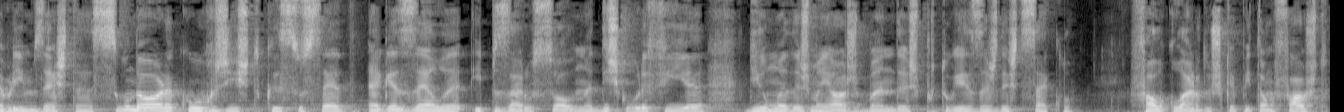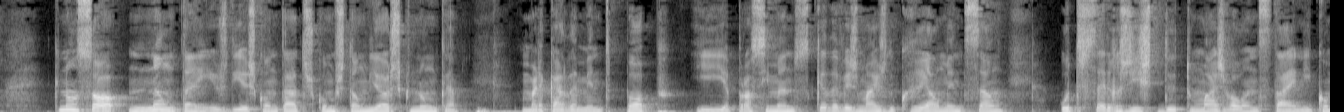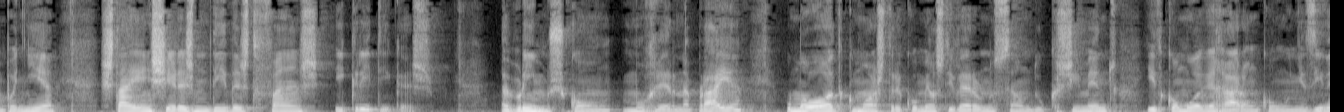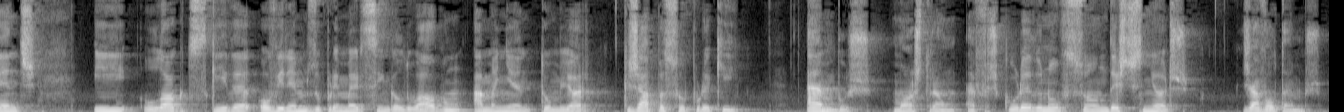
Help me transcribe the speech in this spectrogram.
Abrimos esta segunda hora com o registro que sucede a Gazela e Pesar o Sol na discografia de uma das maiores bandas portuguesas deste século. Falo claro dos Capitão Fausto, que não só não têm os dias contados, como estão melhores que nunca. Marcadamente pop e aproximando-se cada vez mais do que realmente são, o terceiro registro de Tomás Wallenstein e companhia está a encher as medidas de fãs e críticas. Abrimos com Morrer na Praia, uma ode que mostra como eles tiveram noção do crescimento e de como o agarraram com unhas e dentes, e logo de seguida ouviremos o primeiro single do álbum, Amanhã Estou Melhor, que já passou por aqui. Ambos mostram a frescura do novo som destes senhores. Já voltamos.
